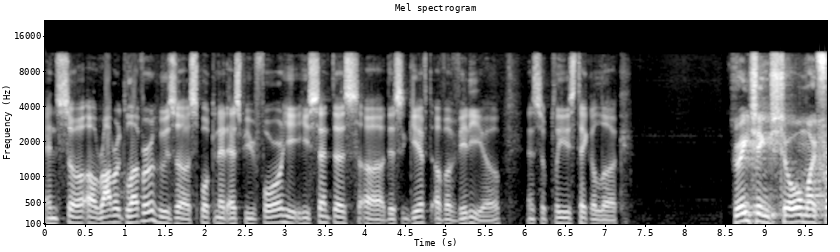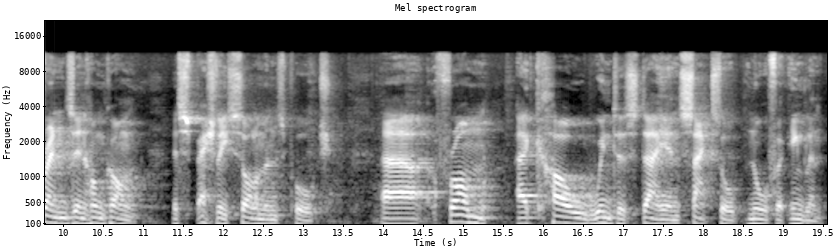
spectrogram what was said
And so uh, Robert Glover, who's uh, spoken at SP before, he, he sent us uh, this gift of a video. And so please take a look. Greetings to all my friends in Hong Kong, especially Solomon's Porch. Uh, from a cold winter's day in Saxthorpe, Norfolk, England.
